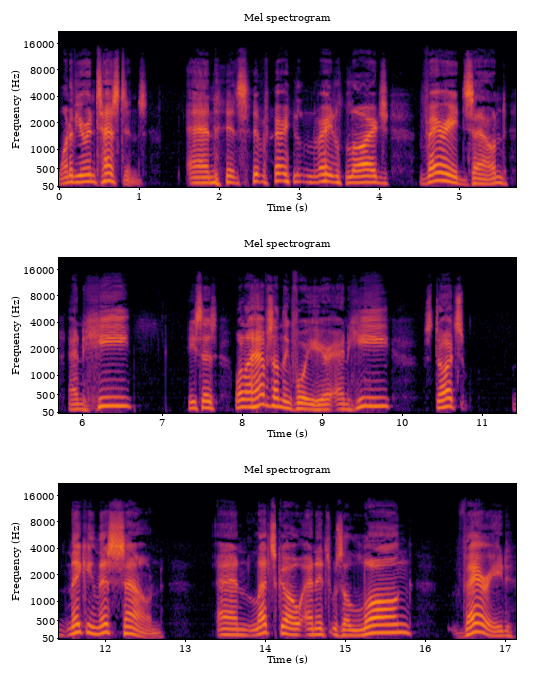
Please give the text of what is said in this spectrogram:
one of your intestines. And it's a very, very large, varied sound. And he he says, Well, I have something for you here. And he starts making this sound and let's go and it was a long varied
